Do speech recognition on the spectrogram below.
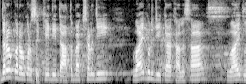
ਦਰੋਂ ਕਰੋਂ ਗੁਰਸਿੱਖੀ ਦੀ ਦਾਤ ਬਖਸ਼ਣ ਜੀ। ਵਾਹਿਗੁਰੂ ਜੀ ਕਾ ਖਾਲਸਾ, ਵਾਹਿਗੁਰੂ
